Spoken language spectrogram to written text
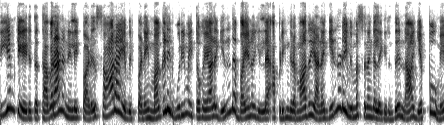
டிஎம்கே எடுத்த தவறான நிலைப்பாடு சாராய விற்பனை மகளிர் உரிமை தொகையால எந்த பயனும் இல்ல அப்படிங்கிற மாதிரியான என்னுடைய விமர்சனங்கள்ல இருந்து நான் எப்பவுமே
